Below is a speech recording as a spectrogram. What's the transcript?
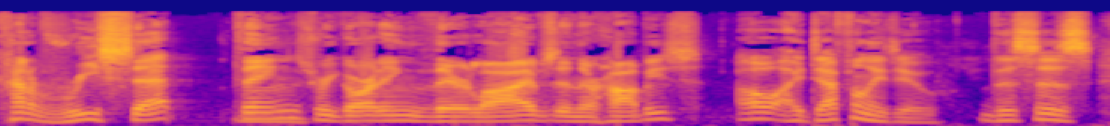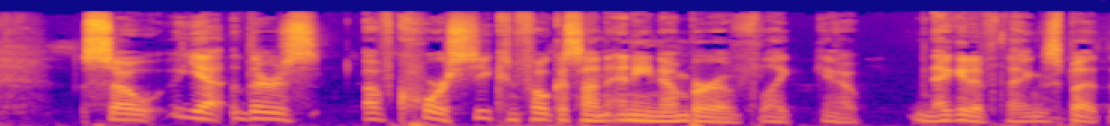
kind of reset things mm-hmm. regarding their lives and their hobbies? Oh, I definitely do. This is so yeah, there's of course you can focus on any number of like, you know, negative things, but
